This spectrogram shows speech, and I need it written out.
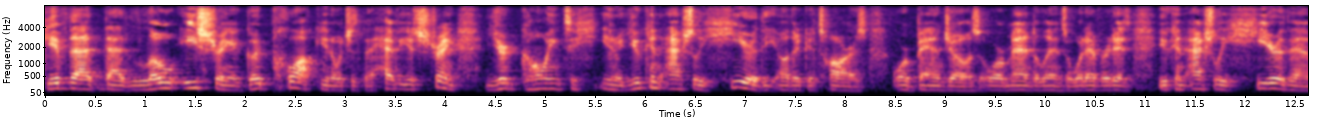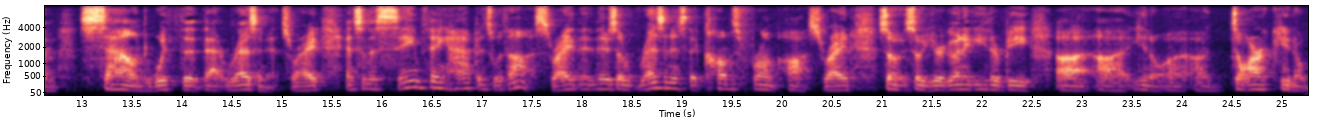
give that that low E string a good pluck, you know, which is the heaviest string, you're going to, you know, you can actually hear the other guitars or banjos or mandolins or whatever it is. You can actually hear them sound with the, that resonance, right? And so the same thing happens with us, right? There's a resonance that comes from us, right? So so you're going to either be uh, uh, you know, a, a, dark, you know,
